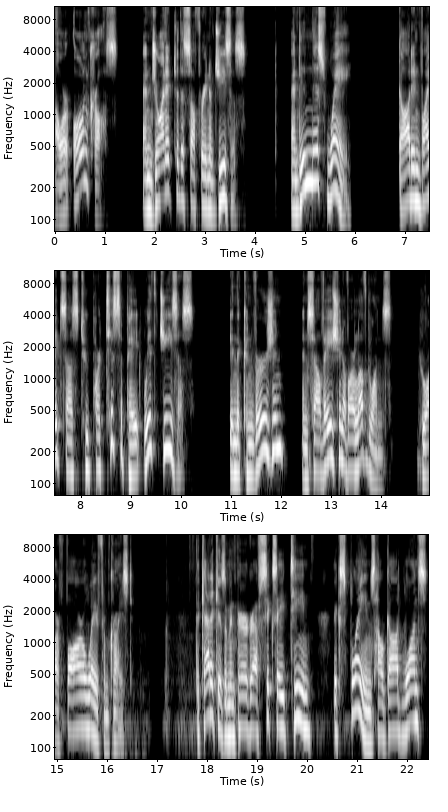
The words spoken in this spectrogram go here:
our own cross and join it to the suffering of Jesus. And in this way, God invites us to participate with Jesus in the conversion and salvation of our loved ones who are far away from Christ. The Catechism in paragraph 618 explains how God wants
